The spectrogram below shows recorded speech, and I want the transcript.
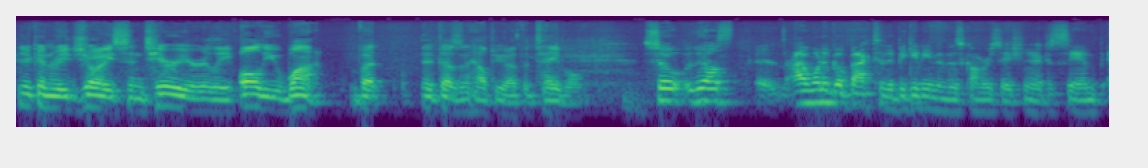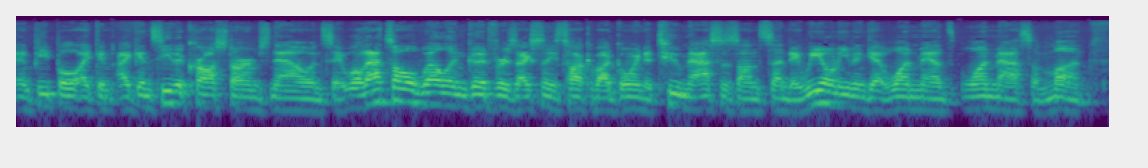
you can rejoice interiorly all you want, but it doesn't help you at the table. So I want to go back to the beginning of this conversation here, 'cause, and, and people, I can I can see the crossed arms now and say, well, that's all well and good for His Excellency to talk about going to two masses on Sunday. We don't even get one mass one mass a month.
